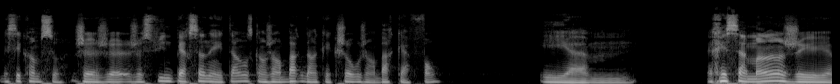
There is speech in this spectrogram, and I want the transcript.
mais c'est comme ça. Je, je, suis une personne intense. Quand j'embarque dans quelque chose, j'embarque à fond. Et euh, récemment, j'ai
